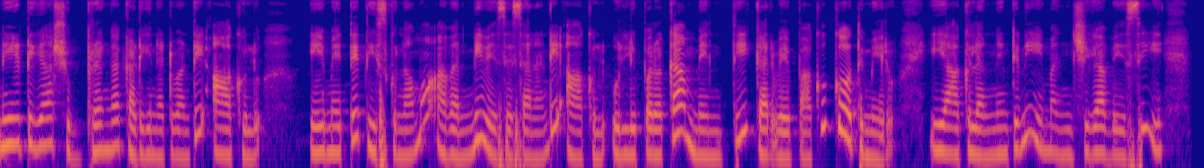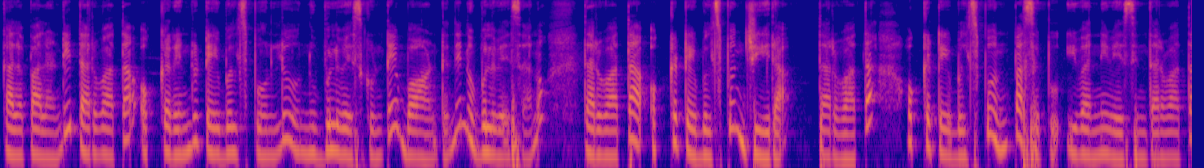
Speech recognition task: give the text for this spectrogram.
నీట్గా శుభ్రంగా కడిగినటువంటి ఆకులు ఏమైతే తీసుకున్నామో అవన్నీ వేసేసానండి. ఆకులు ఉల్లి పొరక మెంతి కరివేపాకు కొత్తిమీర. ఈ ఆకులన్నింటినీ మంచిగా వేసి కలపాలండి. తర్వాత ఒక్క రెండు టేబుల్ స్పూన్లు నువ్వులు వేసుకుంటే బాగుంటుంది. నువ్వులు వేసాను. తర్వాత ఒక్క టేబుల్ స్పూన్ జీరా. తర్వాత ఒక్క టేబుల్ స్పూన్ పసుపు. ఇవన్నీ వేసిన తర్వాత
